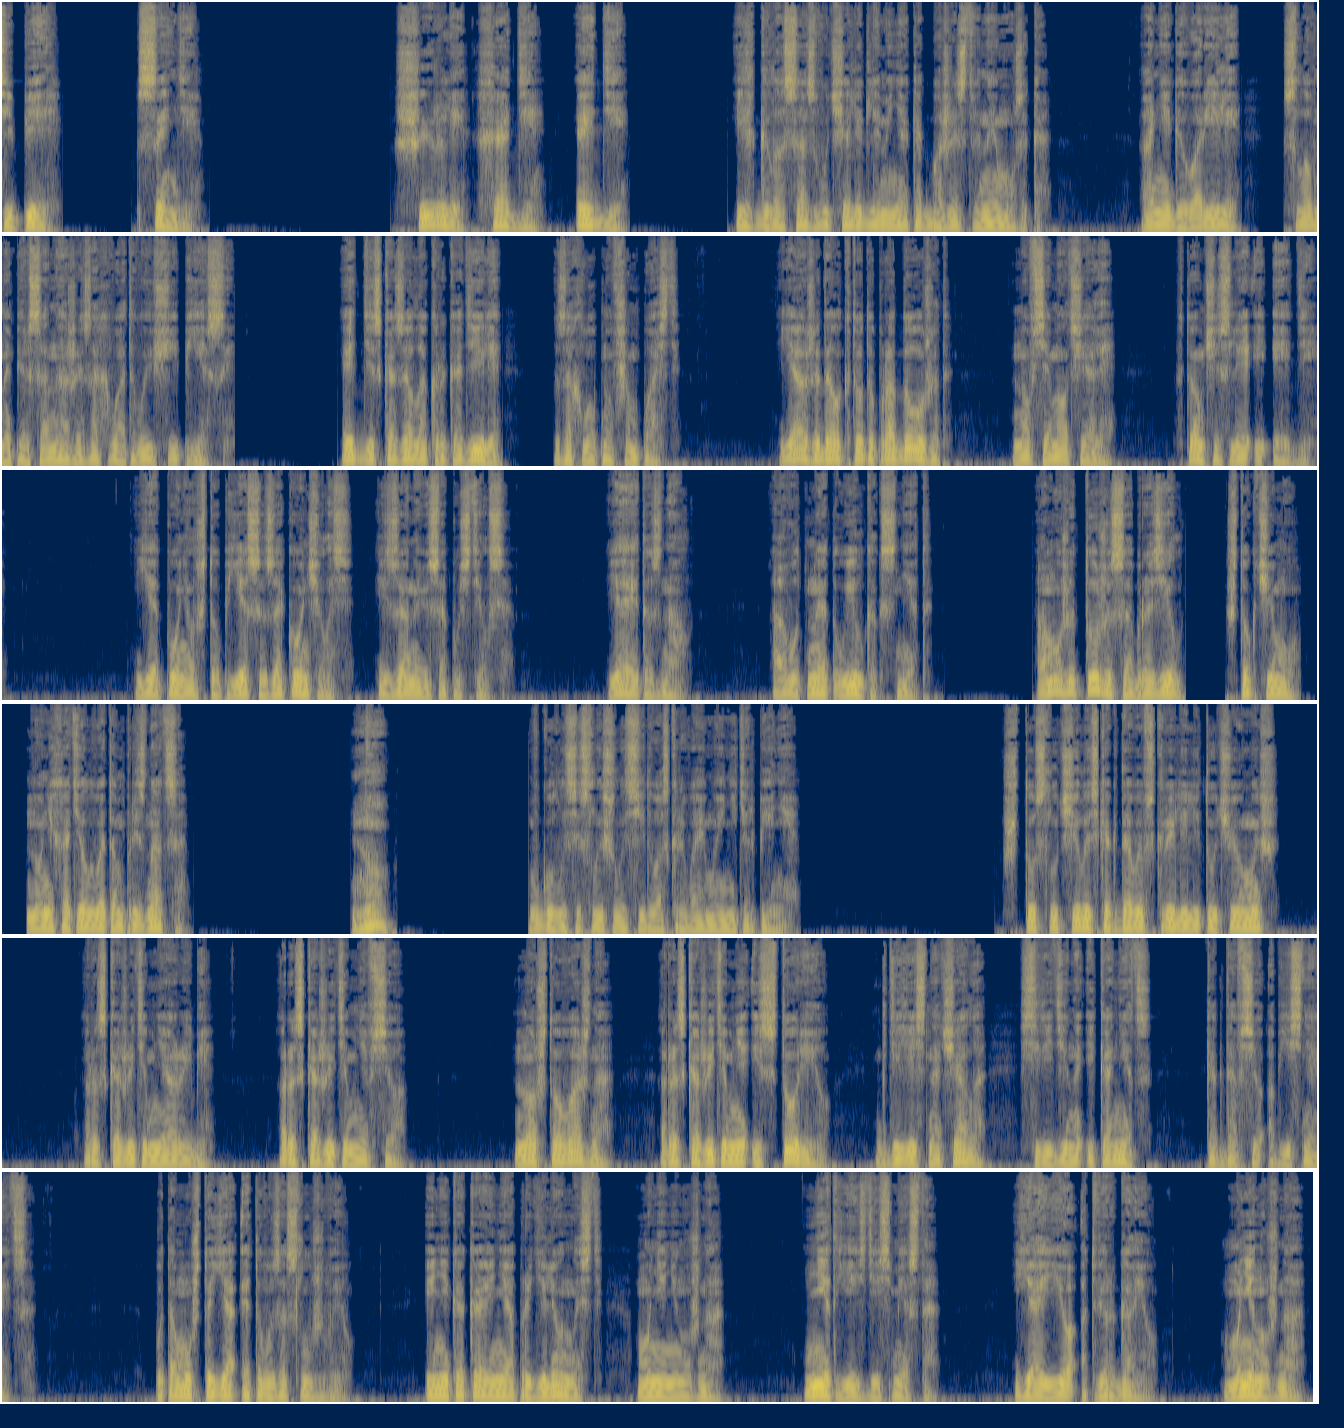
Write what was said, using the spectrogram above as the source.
Теперь. Сэнди. Ширли, Хадди, Эдди. Их голоса звучали для меня как божественная музыка. Они говорили, словно персонажи захватывающие пьесы. Эдди сказал о крокодиле, захлопнувшем пасть. Я ожидал, кто-то продолжит, но все молчали, в том числе и Эдди. Я понял, что пьеса закончилась, и занавес опустился. Я это знал. А вот Нет Уилкокс нет. А может, тоже сообразил, что к чему, но не хотел в этом признаться. «Ну?» В голосе слышалось едва скрываемое нетерпение. «Что случилось, когда вы вскрыли летучую мышь? Расскажите мне о рыбе. Расскажите мне все. Но что важно, расскажите мне историю, где есть начало, середина и конец, когда все объясняется. Потому что я этого заслуживаю, и никакая неопределенность мне не нужна. Нет ей здесь места. Я ее отвергаю. Мне нужна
